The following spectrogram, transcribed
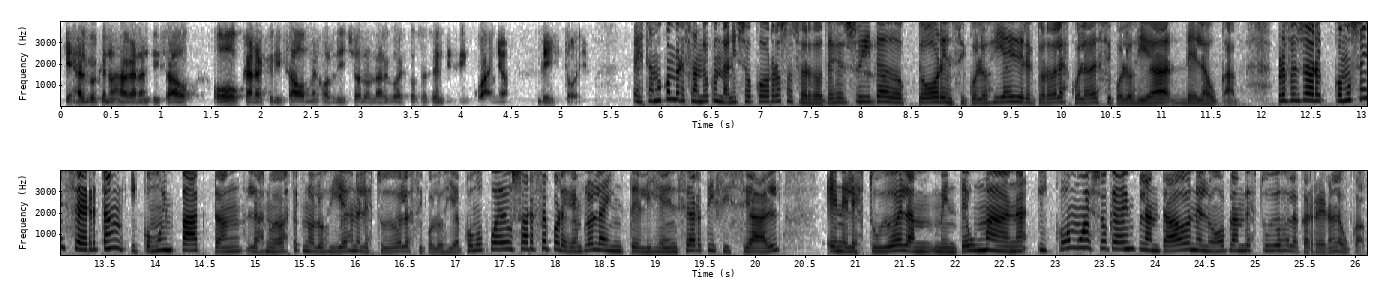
que es algo que nos ha garantizado o caracterizado, mejor dicho, a lo largo de estos 65 años de historia. Estamos conversando con Dani Socorro, sacerdote jesuita, doctor en psicología y director de la Escuela de Psicología de la UCAP. Profesor, ¿cómo se insertan y cómo impactan las nuevas tecnologías en el estudio de la psicología? ¿Cómo puede usarse, por ejemplo, la inteligencia artificial en el estudio de la mente humana y cómo eso queda implantado en el nuevo plan de estudios de la carrera en la UCAP?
